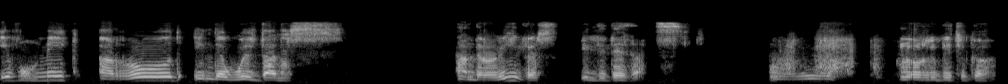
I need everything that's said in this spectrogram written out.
even make a road in the wilderness and the rivers in the deserts. Hallelujah. Glory be to God.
